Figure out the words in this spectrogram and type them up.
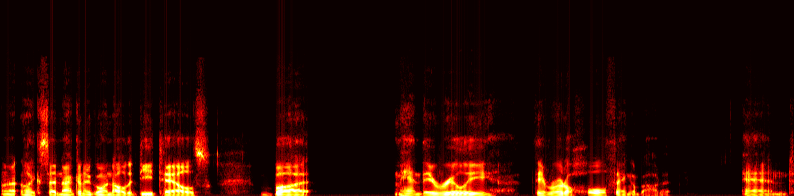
uh, like I said, not going to go into all the details, but man, they really they wrote a whole thing about it, and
